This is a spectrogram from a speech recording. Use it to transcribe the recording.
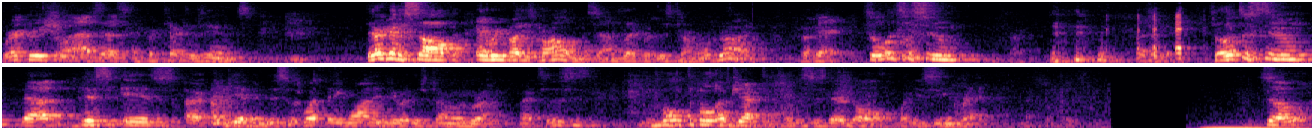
recreational assets, and protected zones. They're going to solve everybody's problem, it sounds like, with this terminal groin. Okay, so let's assume, okay. So let's assume that this is a, a given. This is what they want to do at this terminal groin. Right? So this is multiple objectives, or this is their goal, what you see in red. Next one, please. So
